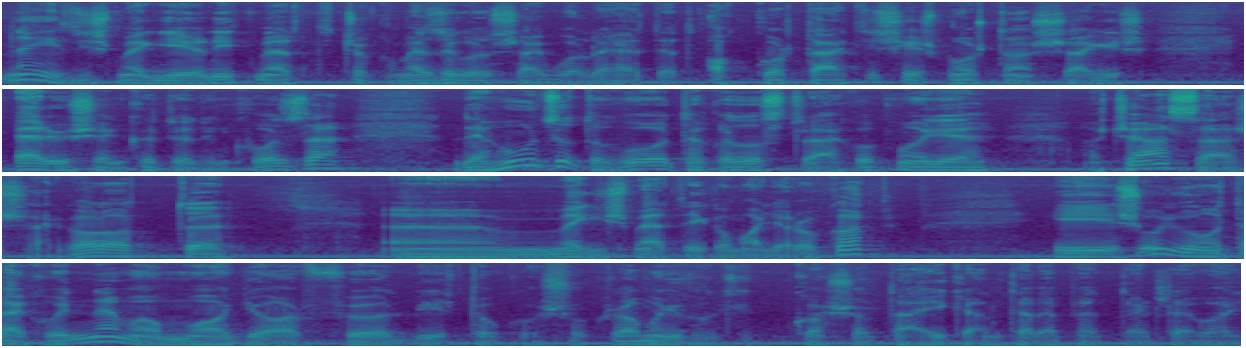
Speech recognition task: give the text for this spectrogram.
Nehéz is megélni itt, mert csak a mezőgazdaságból lehetett akkor tájt is, és mostanság is erősen kötődünk hozzá, de huncutok voltak az osztrákok, mert ugye a császárság alatt megismerték a magyarokat, és úgy gondolták, hogy nem a magyar földbirtokosokra, mondjuk akik Kassatáikán telepettek le, vagy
